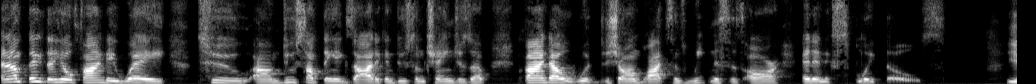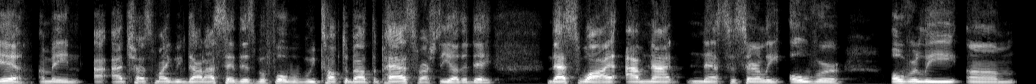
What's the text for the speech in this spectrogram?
and I think that he'll find a way to um, do something exotic and do some changes up, find out what Deshaun Watson's weaknesses are, and then exploit those. Yeah, I mean, I, I, trust Mike Macdonald. I said this before when we talked about the pass rush the other day. That's why I'm not necessarily over overly um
